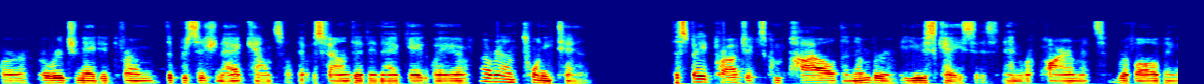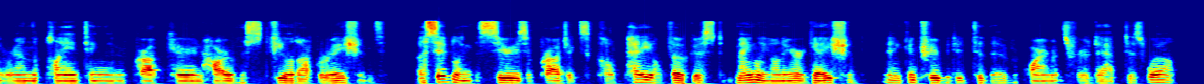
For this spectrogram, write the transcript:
were originated from the Precision Ag Council that was founded in Ag Gateway around 2010. The SPADE projects compiled a number of use cases and requirements revolving around the planting and crop care and harvest field operations. A sibling series of projects called PAIL focused mainly on irrigation and contributed to the requirements for ADAPT as well.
